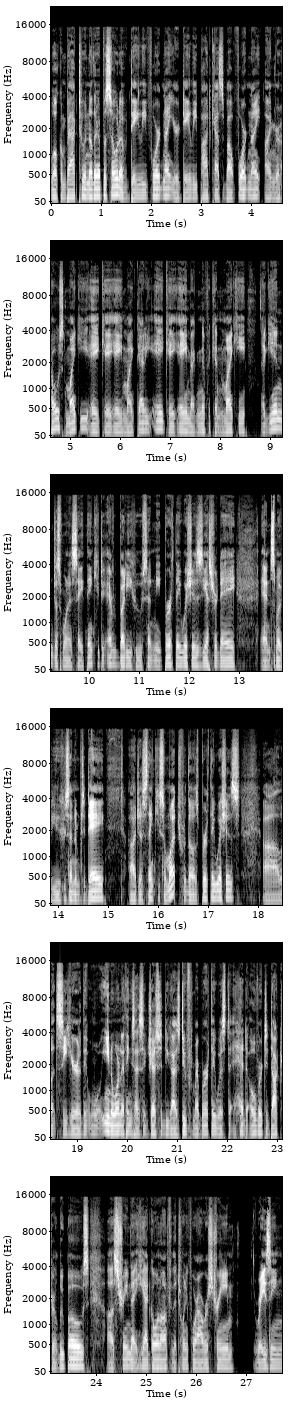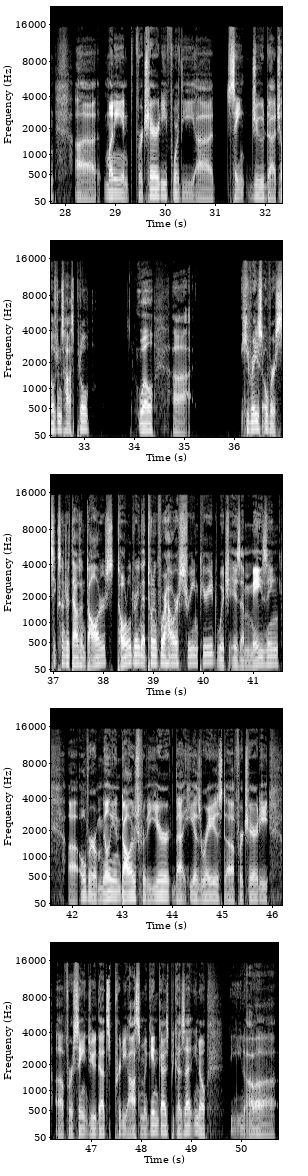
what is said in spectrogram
Welcome back to another episode of Daily Fortnite, your daily podcast about Fortnite. I'm your host, Mikey, aka Mike Daddy, aka Magnificent Mikey. Again, just want to say thank you to everybody who sent me birthday wishes yesterday and some of you who sent them today. Uh, just thank you so much for those birthday wishes. Uh, let's see here. The, you know, one of the things I suggested you guys do for my birthday was to head over to Dr. Lupo's uh, stream that he had going on for the 24 hour stream raising uh, money and for charity for the uh, St. Jude uh, Children's Hospital. Well, uh, he raised over six hundred thousand dollars total during that twenty four hour stream period, which is amazing. Uh, over a million dollars for the year that he has raised uh, for charity for St. Jude. That's pretty awesome. Again, guys, because that you know, you know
